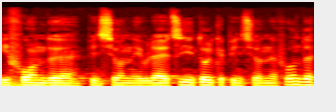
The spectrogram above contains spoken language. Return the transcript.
и фонды пенсионные являются, и не только пенсионные фонды,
